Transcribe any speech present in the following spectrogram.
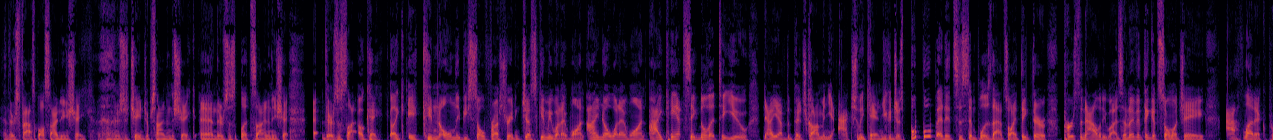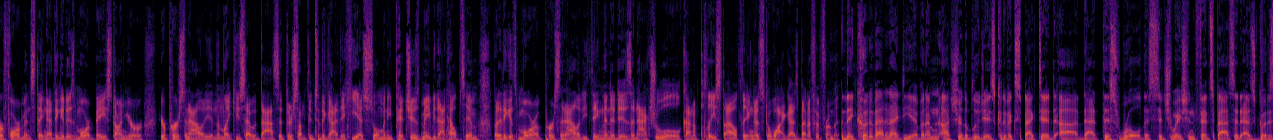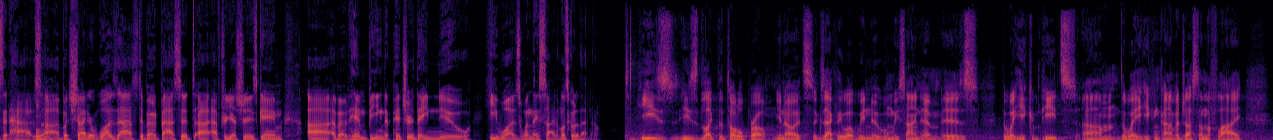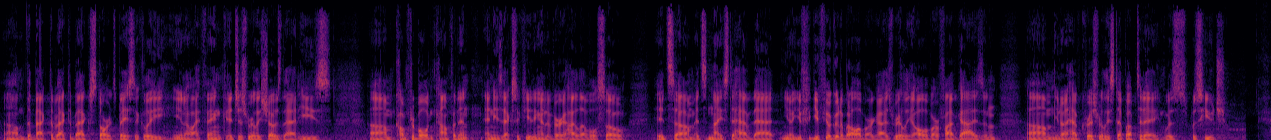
and there's fastball sign and shake, and there's a changeup sign in the shake, and there's a split sign in the shake. Uh, there's a slide. Okay, like it can only be so frustrating. Just give me what I want. I know what I want. I can't signal it to you. Now you have the PitchCom, and you actually can. You can just boop boop, and it's as simple as that. So I think they're personality wise. I don't even think it's so much a athletic performance thing. I think it is more based on your your personality, and then like you said with Bassitt, there's something to the guy that he has so many pitches. Maybe that helps him, but I think it's more a personality thing than it is an actual kind of place style thing as to why guys benefit from it. They could have had an idea, but I'm not sure the Blue Jays could have expected uh, that this role, this situation fits Bassitt as good as it has. Mm-hmm. Uh, but Schneider was asked about Bassitt uh, after yesterday's game uh, about him being the pitcher they knew he was when they signed him. Let's go to that now. He's he's like the total pro. You know, it's exactly what we knew when we signed him. Is the way he competes, um, the way he can kind of adjust on the fly. Um, the back to back to back starts, basically, you know, I think it just really shows that he's um, comfortable and confident, and he's executing at a very high level. So it's um, it's nice to have that. You know, you, f- you feel good about all of our guys, really, all of our five guys, and um, you know, to have Chris really step up today was was huge.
